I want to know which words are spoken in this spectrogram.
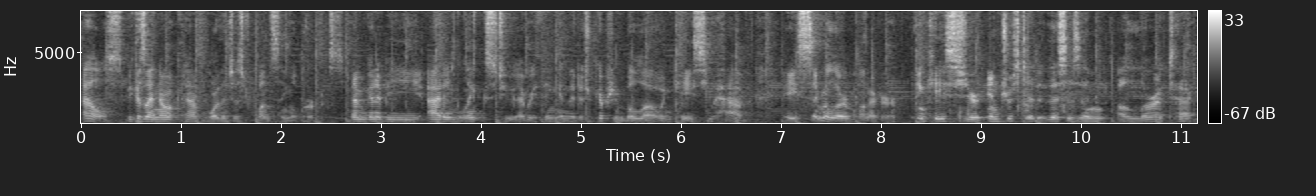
else because I know it can have more than just one single purpose. I'm going to be adding links to everything in the description below in case you have a similar monitor. In case you're interested, this is an Aluratek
